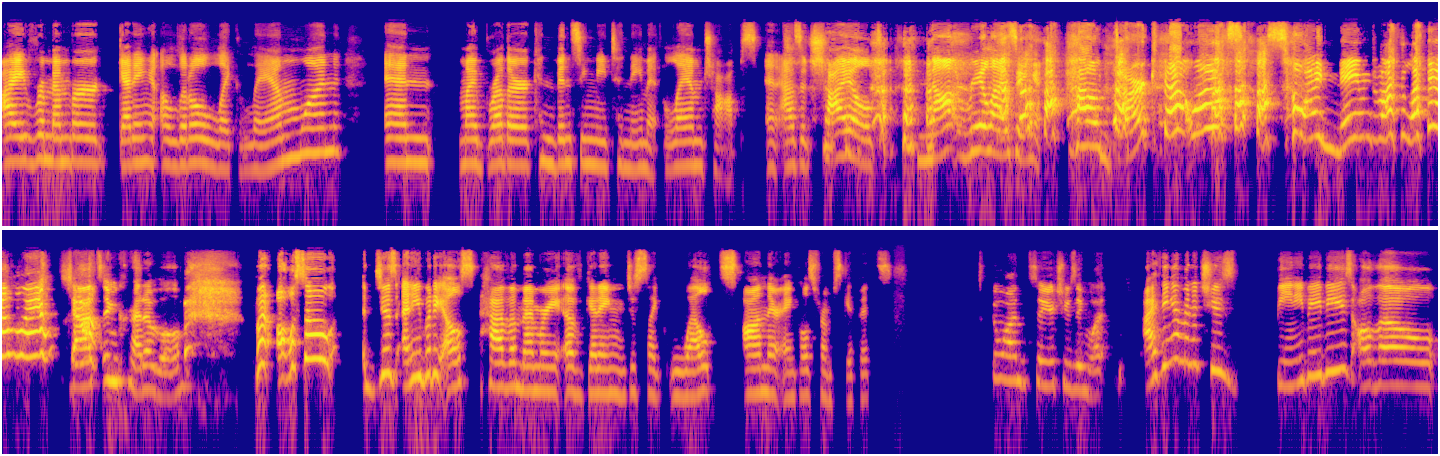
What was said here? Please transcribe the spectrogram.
I remember getting a little like lamb one and my brother convincing me to name it Lamb Chops. And as a child, not realizing how dark that was, so I named my lamb Lamb Chops. That's incredible. But also, does anybody else have a memory of getting just like welts on their ankles from Skip Its? Go on. So you're choosing what? I think I'm gonna choose Beanie Babies, although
